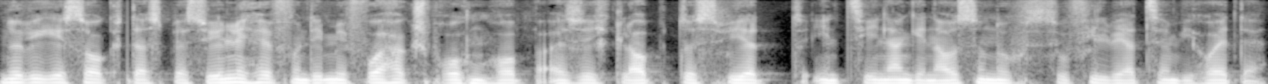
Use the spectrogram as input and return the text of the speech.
Nur wie gesagt, das Persönliche, von dem ich vorher gesprochen habe, also ich glaube, das wird in zehn Jahren genauso noch so viel wert sein wie heute.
